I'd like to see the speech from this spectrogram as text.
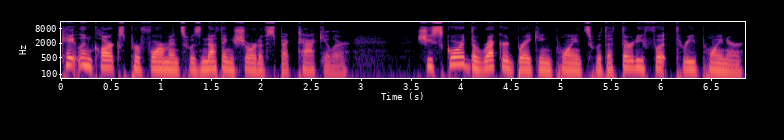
Caitlin Clark's performance was nothing short of spectacular. She scored the record breaking points with a 30 foot three pointer,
